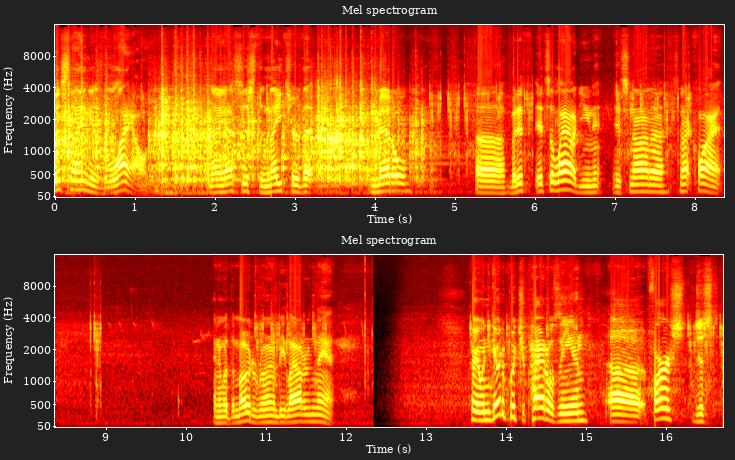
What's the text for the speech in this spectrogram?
this thing is loud. Now that's just the nature of that metal, uh, but it, it's a loud unit. It's not uh, it's not quiet. And with the motor running, it'll be louder than that. Okay, when you go to put your paddles in, uh, first just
